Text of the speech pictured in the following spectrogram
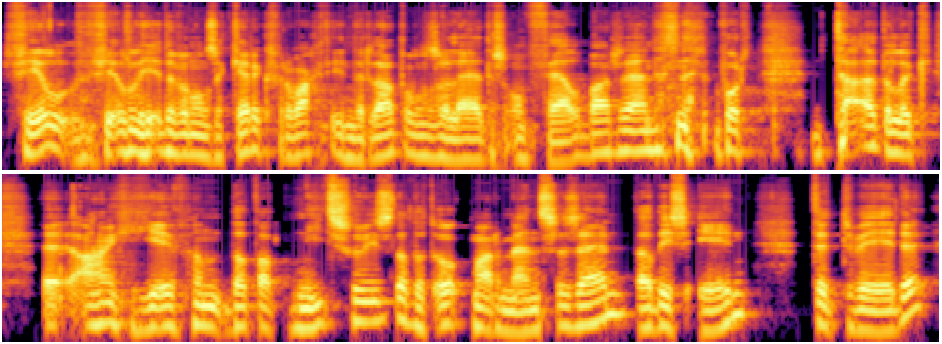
veel, veel leden van onze kerk verwachten inderdaad dat onze leiders onfeilbaar zijn. En er wordt duidelijk eh, aangegeven dat dat niet zo is, dat het ook maar mensen zijn. Dat is één. Ten tweede,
